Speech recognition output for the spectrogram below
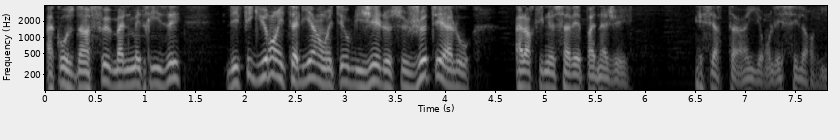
à cause d'un feu mal maîtrisé, les figurants italiens ont été obligés de se jeter à l'eau alors qu'ils ne savaient pas nager. Et certains y ont laissé leur vie.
